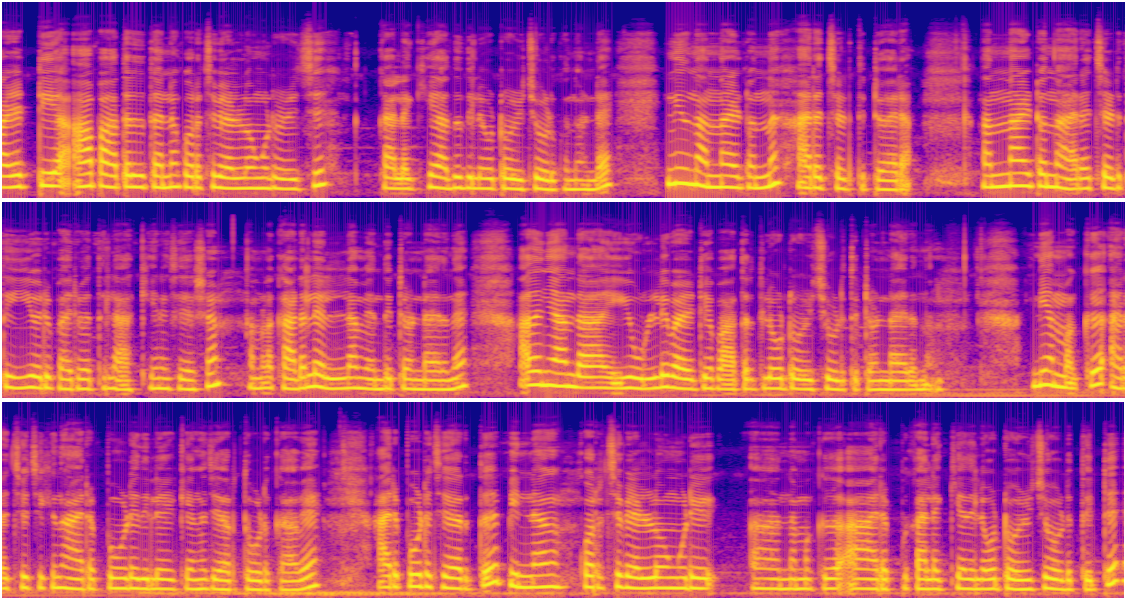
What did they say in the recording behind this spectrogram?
വഴറ്റിയ ആ പാത്രത്തിൽ തന്നെ കുറച്ച് വെള്ളവും കൂടി ഒഴിച്ച് കലക്കി അത് ഇതിലോട്ട് ഒഴിച്ചു കൊടുക്കുന്നുണ്ട്. ഇനി ഇത് നന്നായിട്ടൊന്ന് അരച്ചെടുത്തിട്ട് വരാം. നന്നായിട്ടൊന്ന് അരച്ചെടുത്ത് ഈ ഒരു പരുവത്തിലാക്കിയതിന് ശേഷം നമ്മൾ കടലെല്ലാം വെന്തിട്ടുണ്ടായിരുന്നേ. അത് ഞാൻ ദാ ഈ ഉള്ളി വഴറ്റിയ പാത്രത്തിലോട്ട് ഒഴിച്ചു കൊടുത്തിട്ടുണ്ടായിരുന്നു. ഇനി നമുക്ക് അരച്ചു വെച്ചിരിക്കുന്ന അരപ്പ് ഇതിലേക്ക് അങ്ങ് ചേർത്ത് കൊടുക്കാവേ. അരപ്പ് കൂടെ ചേർത്ത് പിന്നെ കുറച്ച് വെള്ളവും കൂടി നമുക്ക് ആ അരപ്പ് കലക്കി അതിലോട്ട് ഒഴിച്ചു കൊടുത്തിട്ട്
